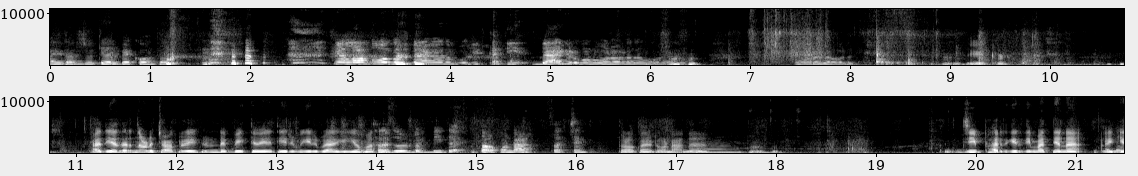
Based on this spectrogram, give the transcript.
ಐದಾರು ಜೊತೆ ಅರ್ಬೇಕು ಅಂತ. ಎಲ್ಲಾರ್ದು ಒಂದೊಂದು ಬ್ಯಾಗ್ ಅದು ಮುಗಿದ ಕತಿ. ಬ್ಯಾಗ್ ಹಿಡ್ಕೊಂಡು ಓಡಾಡದ ಓಡೋದ ಓಡೋದ. ಇಟ್ಬಿಡು ಅದು ಎದ್ರ ನೋಡು ಚಾಕ್ಲೇಟ್ ಡಬ್ಬಿ ಐತಿ ಏನು ತಿರ್ಬಿ ಗಿರ್ಬಿ ಆಗೀಗ ಮತ್ತೆ? ಖಜೂರ್ ಡಬ್ಬಿ ತೊಳ್ಕೊಂಡ ಸ್ವಚ್ಛ ತೊಳ್ಕೊಂಡು ಇಟ್ಕೊಂಡಾನ? ಜೀಪ್ ಹರಿದಿರ್ದಿ ಮತ್ತೇನ ಆಕೆ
